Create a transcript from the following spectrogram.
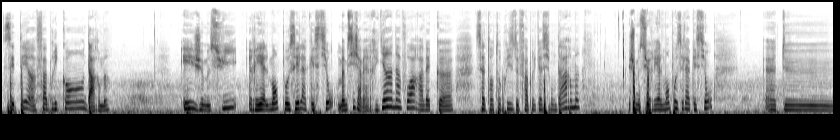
c'était un fabricant d'armes. Et je me suis réellement posé la question, même si j'avais rien à voir avec euh, cette entreprise de fabrication d'armes, je me suis réellement posé la question de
